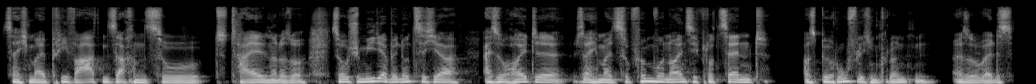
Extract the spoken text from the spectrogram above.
sag ich mal, privaten Sachen zu, zu teilen oder so. Social Media benutze ich ja, also heute, sag ich mal, zu 95 Prozent aus beruflichen Gründen. Also, weil das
